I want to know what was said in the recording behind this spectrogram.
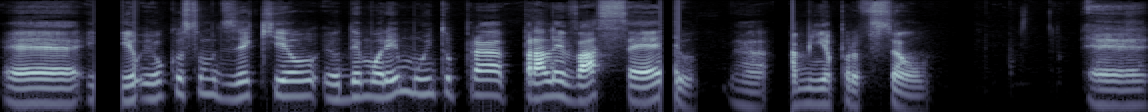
É, eu, eu costumo dizer que eu, eu demorei muito para levar a sério a, a minha profissão. É,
